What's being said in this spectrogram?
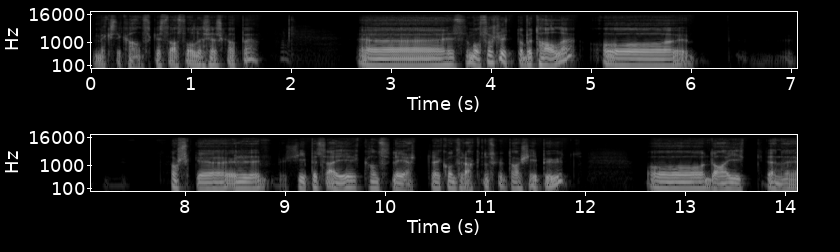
det meksikanske statsoljeselskapet, eh, som også sluttet å betale. Og norske, skipets eier kansellerte kontrakten og skulle ta skipet ut. Og da gikk denne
